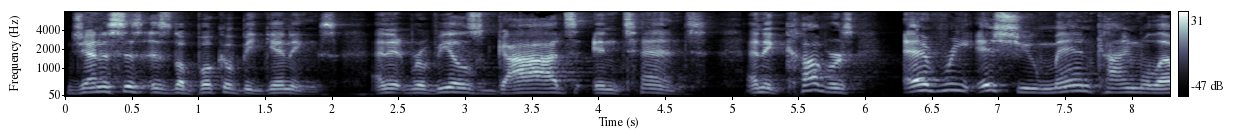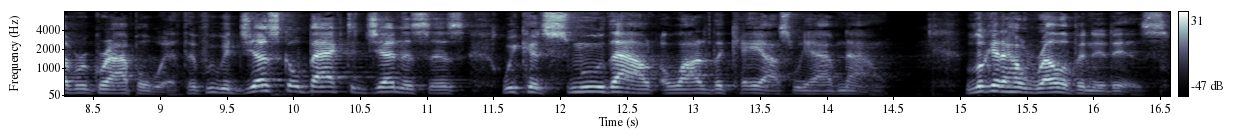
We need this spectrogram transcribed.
Genesis is the book of beginnings, and it reveals God's intent, and it covers every issue mankind will ever grapple with. If we would just go back to Genesis, we could smooth out a lot of the chaos we have now. Look at how relevant it is.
